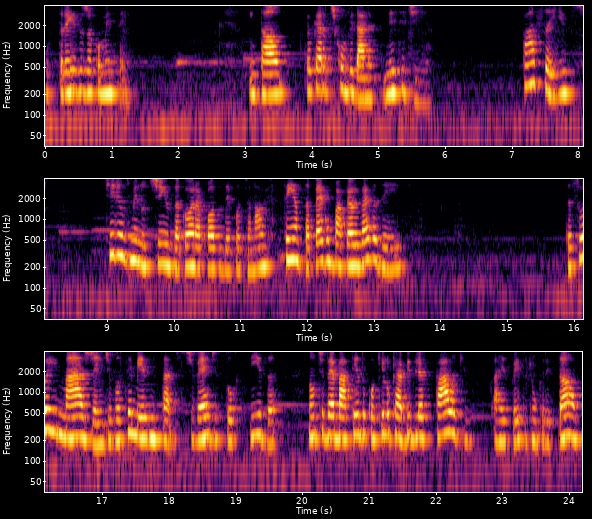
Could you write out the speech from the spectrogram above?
Os três eu já comecei. Então, eu quero te convidar nesse dia. Faça isso. Tire uns minutinhos agora após o devocional e senta, pega um papel e vai fazer isso. Se a sua imagem de você mesmo estiver distorcida, não estiver batendo com aquilo que a Bíblia fala que, a respeito de um cristão,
